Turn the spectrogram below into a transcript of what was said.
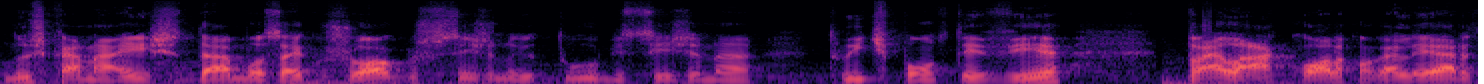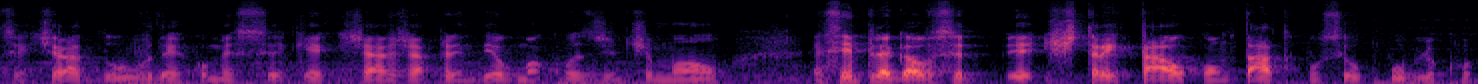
nos canais da Mosaico Jogos, seja no YouTube, seja na twitch.tv. Vai lá, cola com a galera, se tirar dúvida, comecei, quer já, já aprender alguma coisa de antemão. É sempre legal você eh, estreitar o contato com o seu público,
